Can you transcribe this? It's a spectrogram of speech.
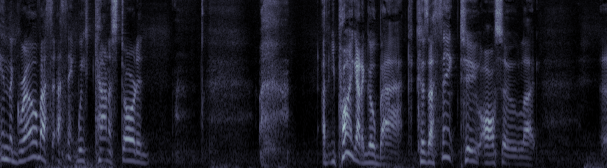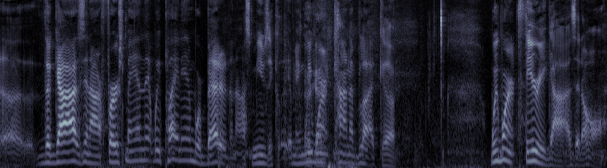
in the Grove, I, th- I think we kind of started. You probably got to go back because I think too also like the guys in our first band that we played in were better than us musically. I mean, we Okay. weren't kind of like uh, we weren't theory guys at all.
